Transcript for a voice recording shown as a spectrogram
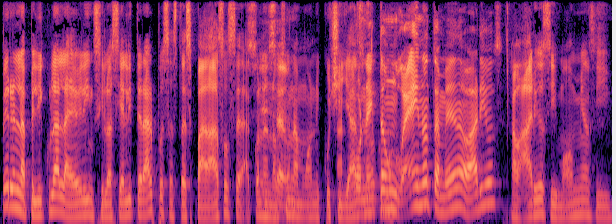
pero en la película la Evelyn sí lo hacía literal, pues hasta espadazos se da con Sí, la se- Noxunamon y cuchillazos. Conecta ¿no? un güey, ¿no? También a varios. A varios y momias y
